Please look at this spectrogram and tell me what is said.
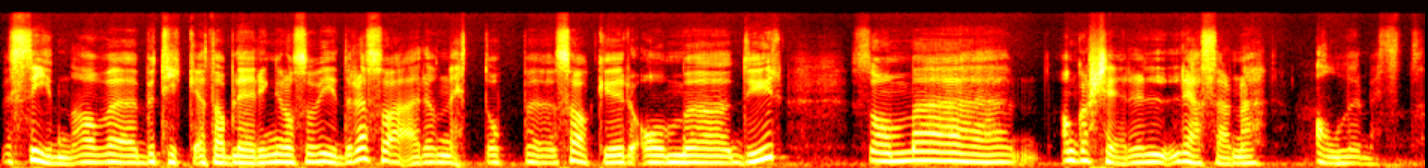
ved siden av eh, butikketableringer osv., så, videre, så er det nettopp saker om dyr som engasjerer leserne aller mest.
